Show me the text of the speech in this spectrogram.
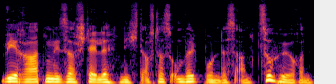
Wir raten an dieser Stelle nicht auf das Umweltbundesamt zu hören.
